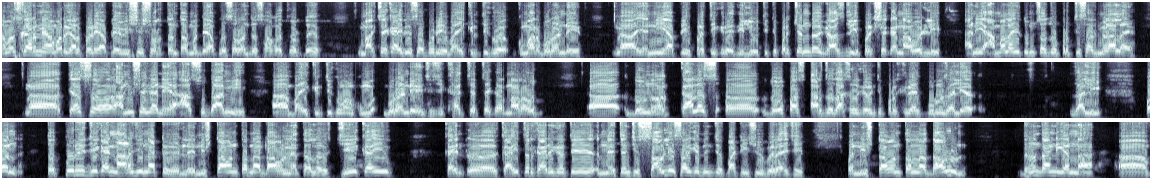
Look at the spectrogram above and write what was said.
नमस्कार मी अमर गालपडे आपल्या विशेष वर्तंतामध्ये आपलं सर्वांचं स्वागत करतोय. मागच्या काही दिवसापूर्वी भाई कीर्ती कुमार बोरांडे यांनी आपली प्रतिक्रिया दिली होती. ती प्रचंड गाजली प्रेक्षकांना आवडली आणि आम्हालाही तुमचा जो प्रतिसाद मिळाला आहे त्याच अनुषंगाने आज सुद्धा आम्ही भाई कीर्ती कुमार बोरांडे यांच्याशी खास चर्चा करणार आहोत. दोन कालच जवळपास अर्ज दाखल करण्याची प्रक्रिया पूर्ण झाली झाली. पण तत्पूर्वी जे काही नाराजी नाट्य घडले निष्ठावंतांना डावलण्यात आलं जे काही काही काही तर कार्यकर्ते नेत्यांची सावलीसारखे त्यांच्या पाठीशी उभे राहायचे. पण निष्ठावंतांना दावलून धनदांड यांना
